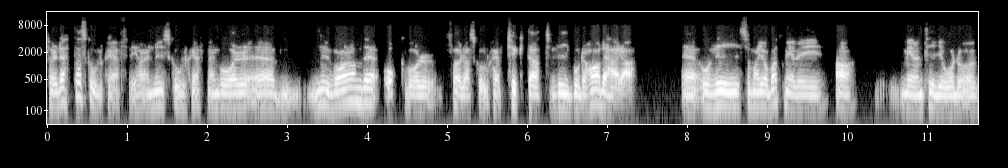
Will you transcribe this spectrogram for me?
före detta skolchef. Vi har en ny skolchef, men vår eh, nuvarande och vår förra skolchef tyckte att vi borde ha det här. Eh, och vi som har jobbat med det i ja, mer än tio år då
